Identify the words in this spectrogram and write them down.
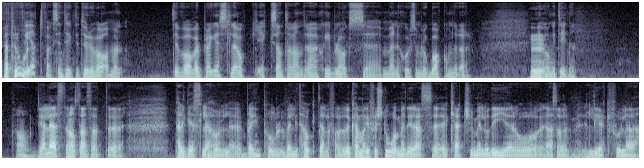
Jag vet faktiskt inte riktigt hur det var men Det var väl Per Gessle och x antal andra skivbolagsmänniskor som låg bakom det där en Mm. gång i tiden Ja, jag läste någonstans att eh, Per Gessle höll eh, Brainpool väldigt högt i alla fall. Och det kan man ju förstå med deras eh, catchy melodier och alltså lekfulla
